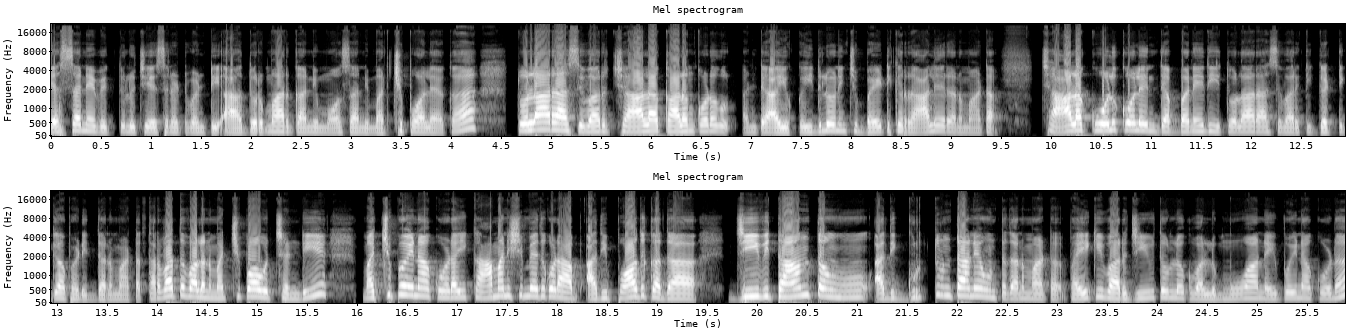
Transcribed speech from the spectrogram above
ఎస్ అనే వ్యక్తులు చేసినటువంటి ఆ దుర్మార్గాన్ని మోసాన్ని మర్చిపోలేక తులారాశి వారు చాలా కాలం కూడా అంటే ఆ యొక్క ఇదిలో నుంచి బయటికి రాలేరనమాట చాలా కోలుకోలేని దెబ్బ అనేది ఈ తులారాశి వారికి గట్టిగా పడిద్ది అనమాట తర్వాత వాళ్ళని మర్చిపోవచ్చండి. మర్చిపోయినా కూడా ఇక ఆ మనిషి మీద కూడా అది పోదు కదా. జీవితాంతం అది గుర్తుంటానే ఉంటుంది అనమాట పైకి వారి జీవితంలోకి వాళ్ళు మూవ్ ఆన్ అయిపోయినా కూడా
